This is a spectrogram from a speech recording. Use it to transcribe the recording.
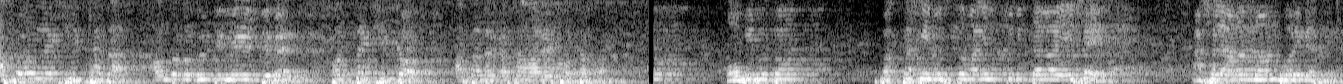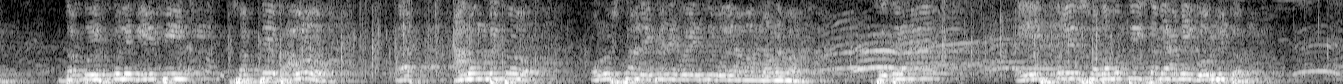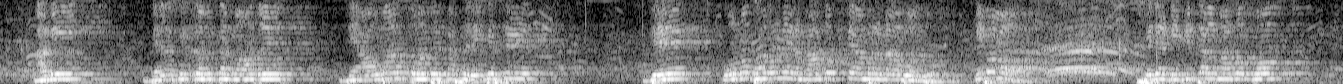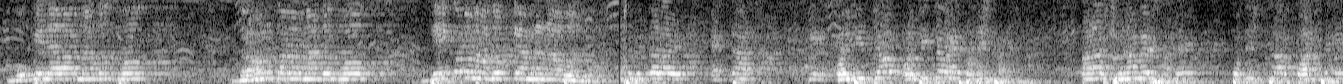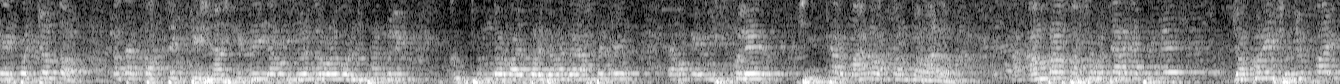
আচরণের শিক্ষাটা অন্তত দুই তিন মিনিট দিবেন। প্রত্যেক শিক্ষক আপনাদের কাছে আমার এই প্রত্যাশা। অভিভূত প্রত্যাশীর উস্তম আলী উচ্চ বিদ্যালয়ে এসে আসলে আমার মন ভরে গেছে। যত স্কুলে গিয়েছি সবচেয়ে ভালো এক আনন্দিত অনুষ্ঠান এখানে হয়েছে বলে আমার মনে হয়। সুতরাং এই স্কুলের সভাপতি হিসাবে আমি গর্বিত। আমি জেলা শিক্ষা অফিসার মহোদয়ের যে আহ্বান তোমাদের কাছে রেখেছে যে কোন ধরনের মাদককে আমরা না বলব। কি বলো? সেটা ডিজিটাল মাদক হোক, মুখে নেওয়ার মাদক হোক, গ্রহণ করার মাদক হোক যে কোনো মাদককে আমরা না বলব। বিশ্ববিদ্যালয় একটা ঐতিহ্য, ঐতিহ্যবাহী প্রতিষ্ঠান। তারা সুনামের সাথে প্রতিষ্ঠার পর থেকে এই পর্যন্ত তাদের প্রত্যেকটি সাংস্কৃতিক এবং বিনোদনমূলক অনুষ্ঠানগুলি খুব সুন্দরভাবে পরিচালনা করে আসতেছে এবং এই স্কুলের শিক্ষার মানও অত্যন্ত ভালো। আর আমরা পার্শ্ববর্তী এলাকা থেকে যখনই সুযোগ পাই,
